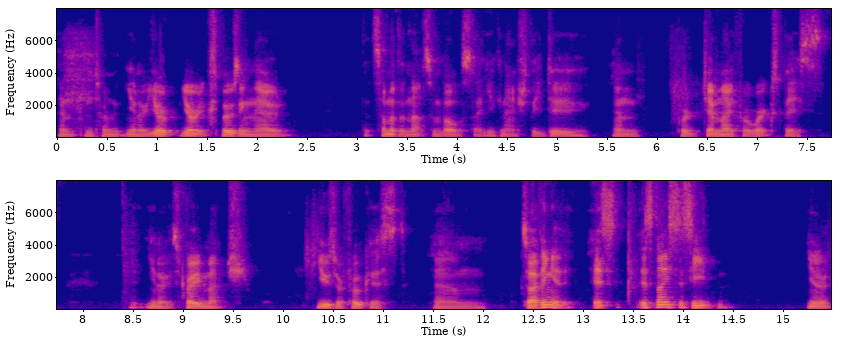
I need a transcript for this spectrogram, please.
and in terms, you know, you're you're exposing now that some of the nuts and bolts that you can actually do, and for Gemini for Workspace, you know, it's very much user focused. Um, so I think it, it's it's nice to see, you know,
